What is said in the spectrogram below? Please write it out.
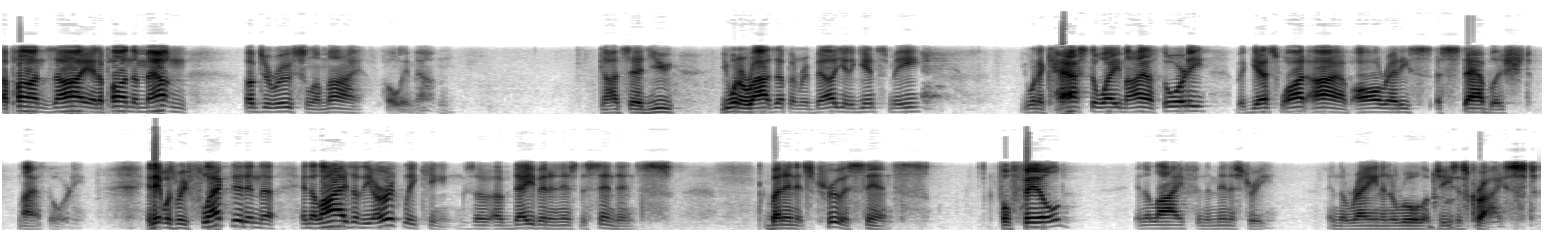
upon Zion, upon the mountain of Jerusalem, my holy mountain. God said, You you want to rise up in rebellion against me? You want to cast away my authority? But guess what? I have already established my authority. And it was reflected in the, in the lives of the earthly kings of, of David and his descendants, but in its truest sense, fulfilled in the life and the ministry and the reign and the rule of Jesus Christ.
